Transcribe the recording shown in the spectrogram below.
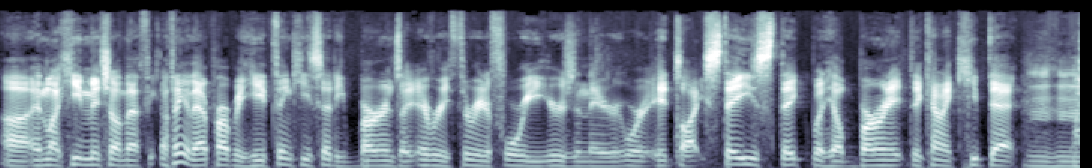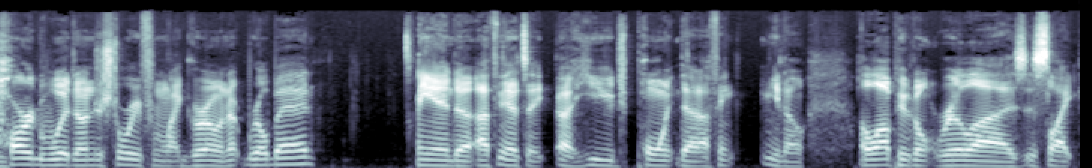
Uh, and like he mentioned on that, I think that property, he think he said he burns like every three to four years in there, where it like stays thick, but he'll burn it to kind of keep that mm-hmm. hardwood understory from like growing up real bad. And uh, I think that's a, a huge point that I think you know a lot of people don't realize. It's like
